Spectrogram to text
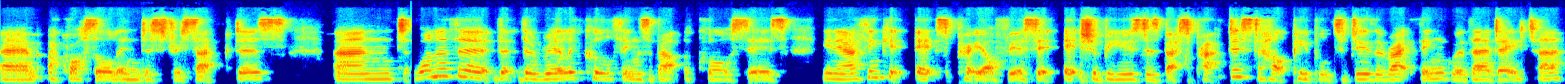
um, across all industry sectors. And one of the, the, the, really cool things about the course is, you know, I think it, it's pretty obvious it, it should be used as best practice to help people to do the right thing with their data.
